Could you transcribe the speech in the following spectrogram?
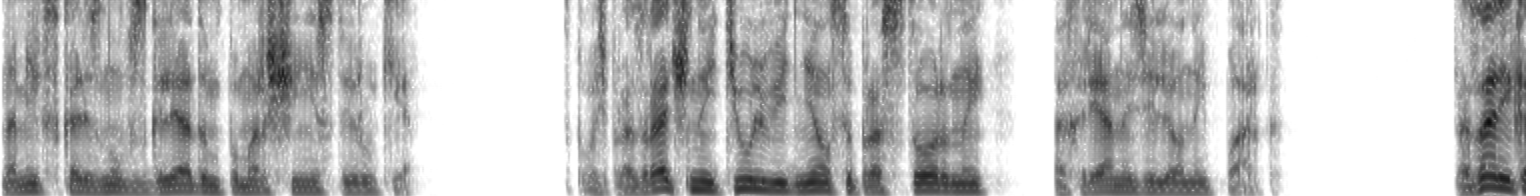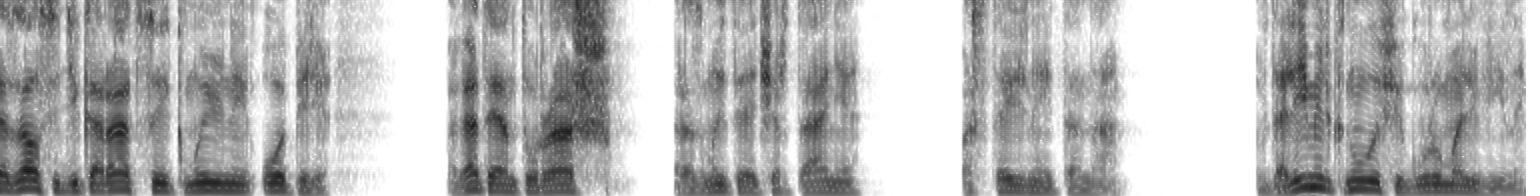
на миг скользнув взглядом по морщинистой руке. Сквозь прозрачный тюль виднелся просторный, охряно-зеленый парк. Розарий казался декорацией к мыльной опере. Богатый антураж, размытые очертания, пастельные тона. Вдали мелькнула фигура Мальвины.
